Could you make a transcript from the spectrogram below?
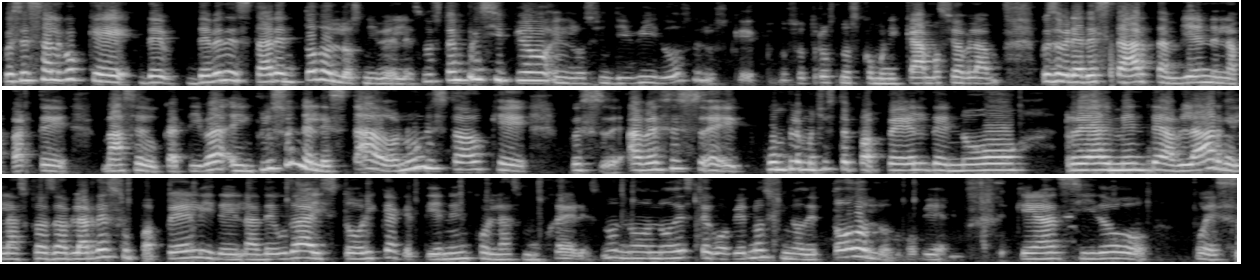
pues es algo que debe de estar en todos los niveles, ¿no? Está en principio en los individuos, en los que pues, nosotros nos comunicamos y hablamos, pues debería de estar también en la parte más educativa e incluso en el Estado, ¿no? Un Estado que pues a veces eh, cumple mucho este papel de no realmente hablar de las cosas, hablar de su papel y de la deuda histórica que tienen con las mujeres, ¿no? No, no de este gobierno, sino de todos los gobiernos que han sido pues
